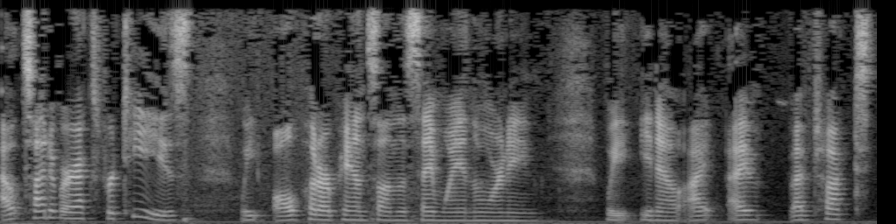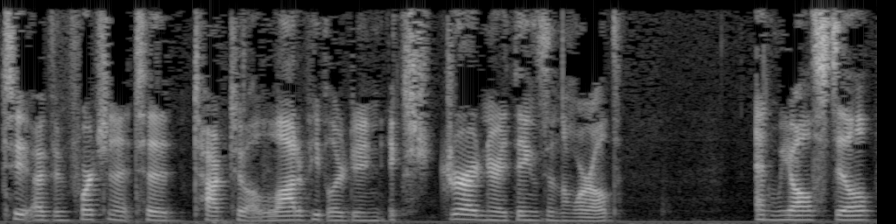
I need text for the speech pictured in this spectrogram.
Outside of our expertise, we all put our pants on the same way in the morning. We, you know, I, I've, I've talked to, I've been fortunate to talk to a lot of people who are doing extraordinary things in the world and we all still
